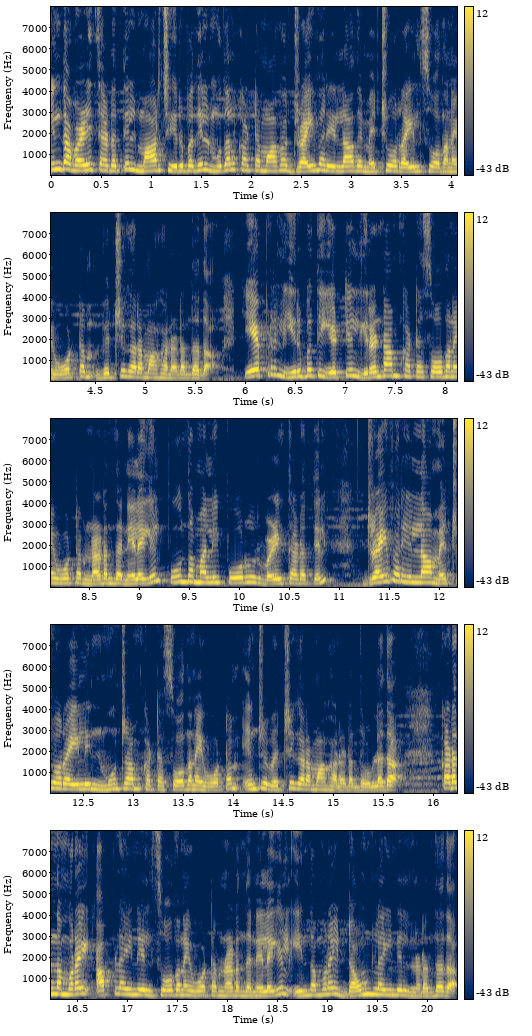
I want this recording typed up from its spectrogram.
இந்த வழித்தடத்தில் மார்ச் இருபதில் முதல் கட்டமாக டிரைவர் இல்லாத மெட்ரோ ரயில் சோதனை ஓட்டம் வெற்றிகரமாக நடந்தது. ஏப்ரல் இருபத்தி எட்டில் இரண்டாம் கட்ட சோதனை ஓட்டம் நடந்த நிலையில் பூந்தமல்லி போரூர் வழித்தடத்தில் டிரைவர் இல்லா மெட்ரோ ரயிலின் மூன்றாம் கட்ட சோதனை ஓட்டம் இன்று வெற்றிகரமாக நடந்துள்ளது. கடந்த முறை அப்லைனில் சோதனை ஓட்டம் நடந்த நிலையில் இந்த முறை டவுன் லைனில் நடந்தது.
